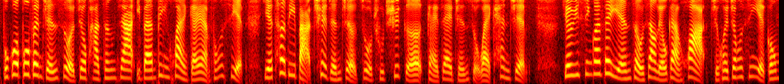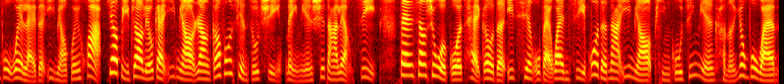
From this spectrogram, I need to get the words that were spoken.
不过，部分诊所就怕增加一般病患感染风险，也特地把确诊者做出区隔，改在诊所外看诊。由于新冠肺炎走向流感化，指挥中心也公布未来的疫苗规划，要比照流感疫苗，让高风险族群每年施打两剂。但像是我国采购的一千五百万剂莫德纳疫苗，评估今年可能用不完，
